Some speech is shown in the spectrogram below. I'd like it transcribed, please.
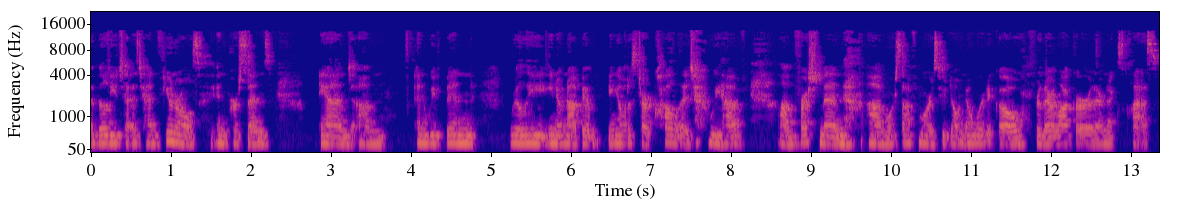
ability to attend funerals in persons, and um, and we've been really, you know, not be, being able to start college. We have um, freshmen um, or sophomores who don't know where to go for their locker or their next class.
